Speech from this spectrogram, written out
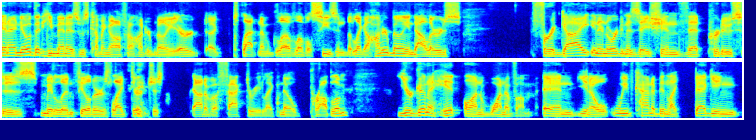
and I know that Gimenez was coming off a hundred million or a platinum glove level season, but like a hundred million dollars for a guy in an organization that produces middle infielders like they're just out of a factory, like no problem. You're gonna hit on one of them, and you know we've kind of been like begging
